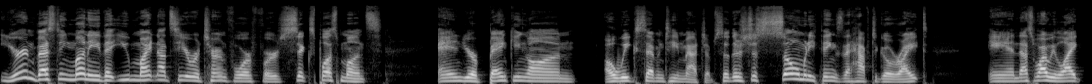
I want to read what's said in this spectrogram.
you're investing money that you might not see a return for for six plus months, and you're banking on a week 17 matchup. So there's just so many things that have to go right. And that's why we like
